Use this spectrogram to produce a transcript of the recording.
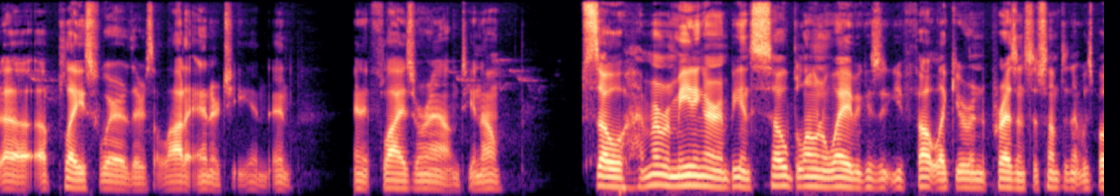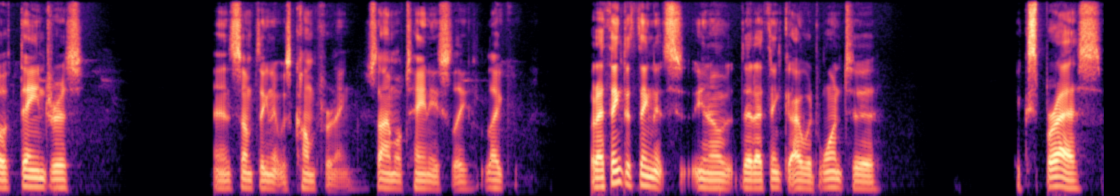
uh, a place where there's a lot of energy and and and it flies around. You know. So I remember meeting her and being so blown away because you felt like you were in the presence of something that was both dangerous and something that was comforting simultaneously. Like, but I think the thing that's you know that I think I would want to express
